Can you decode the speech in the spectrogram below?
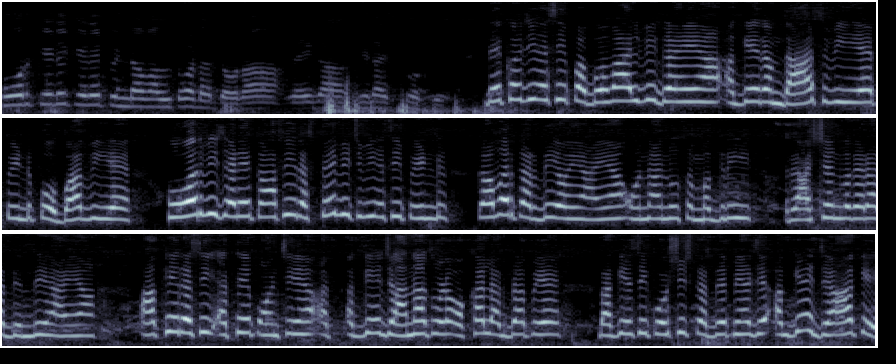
ਹੋਰ ਕਿਹੜੇ ਕਿਹੜੇ ਪਿੰਡਾਂ ਵੱਲ ਤੁਹਾਡਾ ਦੌਰਾ ਰਹੇਗਾ ਜਿਹੜਾ ਇਸ ਤੋਂ ਅੱਗੇ? ਦੇਖੋ ਜੀ ਅਸੀਂ ਪੱਬੋਵਾਲ ਵੀ ਗਏ ਆ ਅੱਗੇ ਰਮਦਾਸ ਵੀ ਹੈ ਪਿੰਡ ਭੋਬਾ ਵੀ ਹੈ। ਹੋਰ ਵੀ ਜਿਹੜੇ ਕਾਫੀ ਰਸਤੇ ਵਿੱਚ ਵੀ ਅਸੀਂ ਪਿੰਡ ਕਵਰ ਕਰਦੇ ਹੋਏ ਆਏ ਆ ਉਹਨਾਂ ਨੂੰ ਸਮੱਗਰੀ ਰਾਸ਼ਨ ਵਗੈਰਾ ਦਿੰਦੇ ਆਏ ਆ ਆਖਿਰ ਅਸੀਂ ਇੱਥੇ ਪਹੁੰਚੇ ਆ ਅੱਗੇ ਜਾਣਾ ਥੋੜਾ ਔਖਾ ਲੱਗਦਾ ਪਿਆ ਬਾਕੀ ਅਸੀਂ ਕੋਸ਼ਿਸ਼ ਕਰਦੇ ਪਏ ਆ ਜੇ ਅੱਗੇ ਜਾ ਕੇ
